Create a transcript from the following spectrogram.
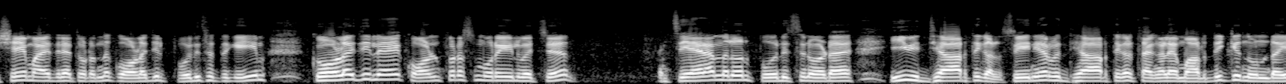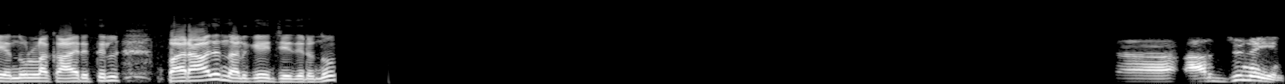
വിഷയമായതിനെ തുടർന്ന് കോളേജിൽ പോലീസ് എത്തുകയും കോളേജിലെ കോൺഫറൻസ് മുറിയിൽ വെച്ച് ചേരാനല്ലൂർ പോലീസിനോട് ഈ വിദ്യാർത്ഥികൾ സീനിയർ വിദ്യാർത്ഥികൾ തങ്ങളെ മർദ്ദിക്കുന്നുണ്ട് എന്നുള്ള കാര്യത്തിൽ പരാതി നൽകുകയും ചെയ്തിരുന്നു. അർജുനയും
